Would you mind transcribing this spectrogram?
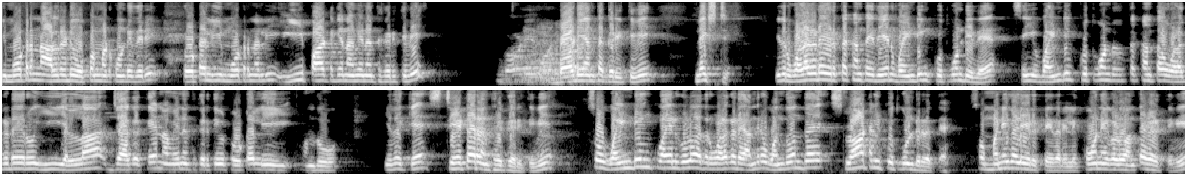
ಈ ಮೋಟರ್ನ ಆಲ್ರೆಡಿ ಓಪನ್ ಮಾಡ್ಕೊಂಡಿದ್ದೀರಿ. ಟೋಟಲ್ ಈ ಮೋಟರ್ನಲ್ಲಿ ಈ ಪಾರ್ಟ್ಗೆ ನಾವೇನಂತ ಕರಿತೀವಿ? ಬಾಡಿ ಅಂತ ಕರಿತೀವಿ. ನೆಕ್ಸ್ಟ್ ಇದ್ರ ಒಳಗಡೆ ಇರ್ತಕ್ಕಂಥ ಇದೇನು ವೈಂಡಿಂಗ್ ಕುತ್ಕೊಂಡಿದೆ. ಸೊ ಈ ವೈಂಡಿಂಗ್ ಕುತ್ಕೊಂಡಿರ್ತಕ್ಕಂಥ ಒಳಗಡೆ ಇರೋ ಈ ಎಲ್ಲಾ ಜಾಗಕ್ಕೆ ನಾವೇನಂತ ಕರಿತೀವಿ? ಟೋಟಲ್ ಈ ಒಂದು ಇದಕ್ಕೆ ಸ್ಟೇಟರ್ ಅಂತ ಕರಿತೀವಿ. ಸೊ ವೈಂಡಿಂಗ್ ಕಾಯಿಲ್ಗಳು ಅದ್ರ ಒಳಗಡೆ ಅಂದ್ರೆ ಒಂದೊಂದೇ ಸ್ಲಾಟ್ ಅಲ್ಲಿ ಕುತ್ಕೊಂಡಿರುತ್ತೆ. ಸೊ ಮನೆಗಳಿರುತ್ತೆ ಇದರಲ್ಲಿ, ಕೋಣೆಗಳು ಅಂತ ಹೇಳ್ತೀವಿ.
